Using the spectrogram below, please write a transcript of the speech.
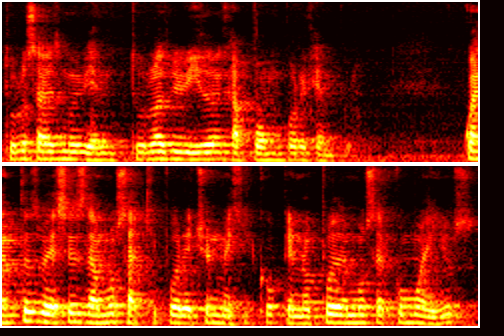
tú lo sabes muy bien, tú lo has vivido en Japón, por ejemplo, cuántas veces damos aquí por hecho en México que no podemos ser como ellos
